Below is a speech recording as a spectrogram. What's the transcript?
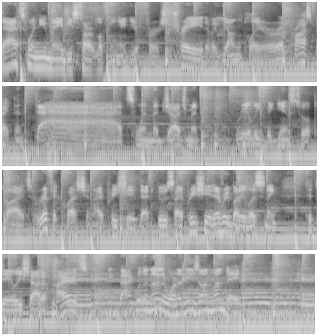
That's when you maybe start looking at your first trade of a young player or a prospect. And that's when the judgment really begins to apply. Terrific question. I appreciate that, Goose. I appreciate everybody listening to Daily Shot of Pirates. I'll be back with another one of these on Monday.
